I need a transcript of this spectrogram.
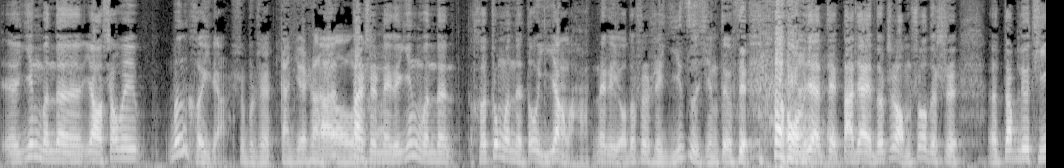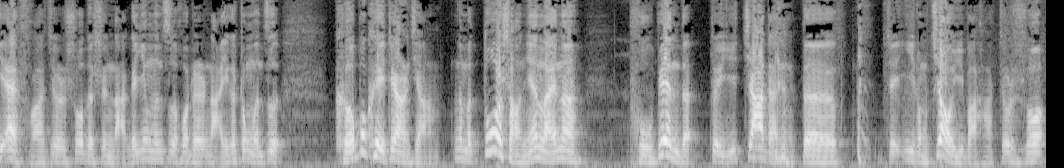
呃英文的要稍微温和一点，是不是？感觉上但是那个英文的和中文的都一样了哈。那个有的时候是一字经，对不对？我们现在这大家也都知道，我们说的是呃 WTF 啊，就是说的是哪个英文字或者是哪一个中文字，可不可以这样讲？那么多少年来呢，普遍的对于家长的这一种教育吧，哈，就是说。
